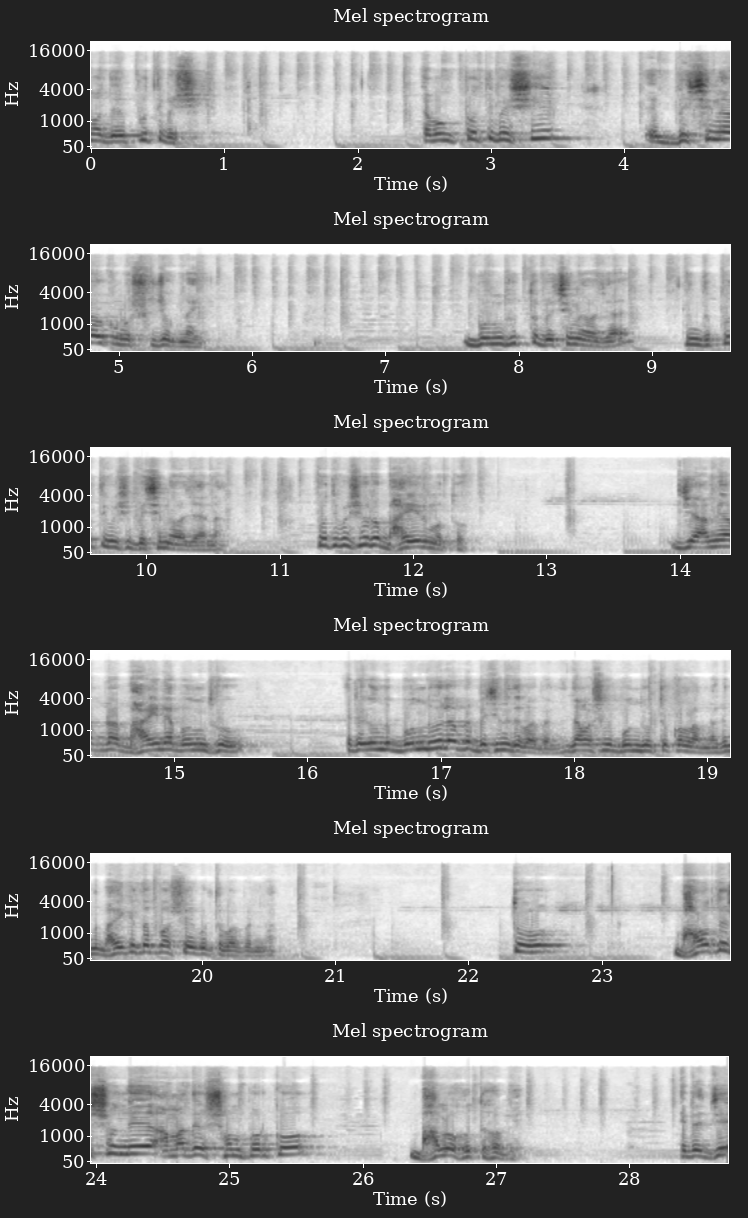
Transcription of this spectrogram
আমাদের প্রতিবেশী। এবং প্রতিবেশী বেছে নেওয়ার কোনো সুযোগ নাই। বন্ধুত্ব বেছে নেওয়া যায়, কিন্তু প্রতিবেশী বেছে নেওয়া যায় না। প্রতিবেশী হলো ভাইয়ের মতো। যে আমি আপনার ভাই না বন্ধু, এটা কিন্তু বন্ধু হলে আপনি বেছে নিতে পারবেন যে আমার সঙ্গে বন্ধুত্ব করলাম না, কিন্তু ভাইকে তো আপনি অস্বীকার করতে পারবেন না। তো ভারতের সঙ্গে আমাদের সম্পর্ক ভালো হতে হবে। এটা যে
